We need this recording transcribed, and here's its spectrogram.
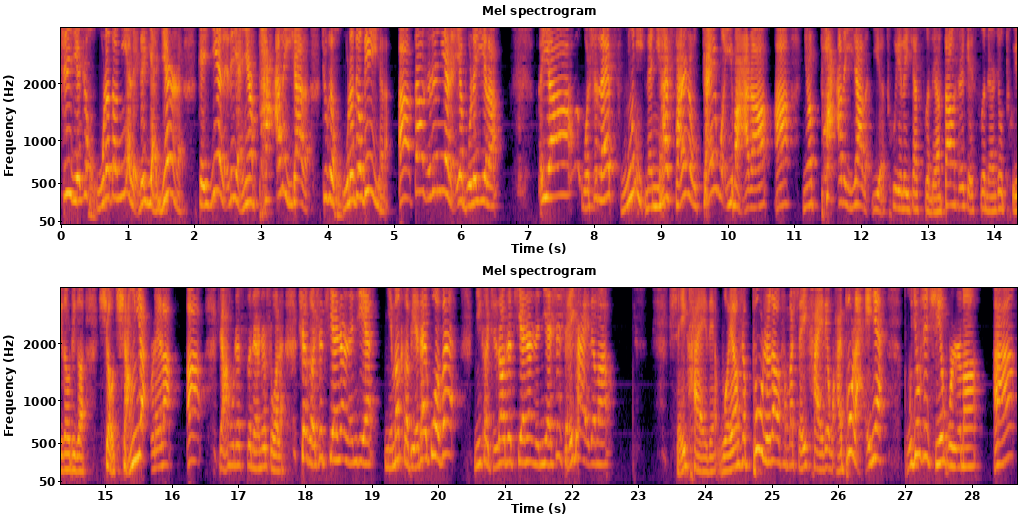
直接是糊了到聂磊这眼镜了，给聂磊的眼镜啪的一下子就给糊了掉地下了啊！当时这聂磊也不乐意了，哎呀，我是来扶你呢，你还反手给我一巴掌啊！你要啪的一下子也推了一下四零，当时给四零就推到这个小墙角来了啊！然后这四零就说了：“这可是天上人间，你们可别太过分。你可知道这天上人间是谁开的吗？”谁开的？我要是不知道他妈谁开的，我还不来呢。不就是秦辉吗？啊，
